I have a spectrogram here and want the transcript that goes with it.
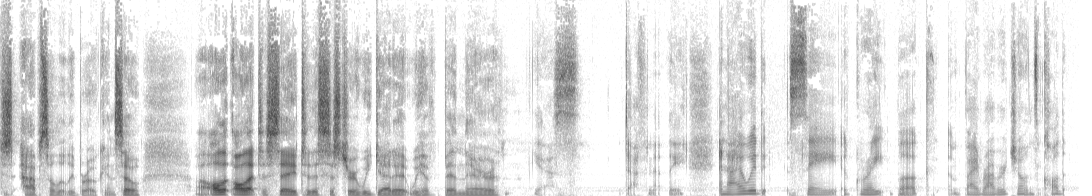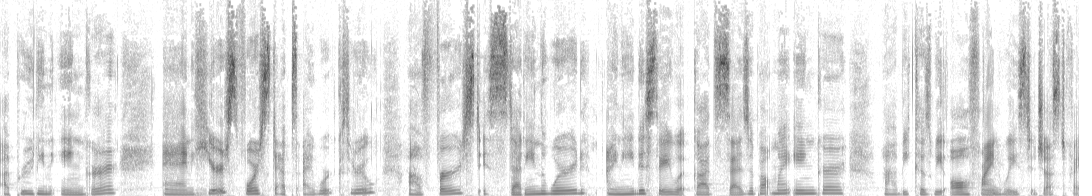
just absolutely broken. So, uh, all all that to say to this sister, we get it. We have been there. Yes, definitely. And I would say a great book by Robert Jones called Uprooting Anger. And here's four steps I work through. Uh, first is studying the word. I need to say what God says about my anger uh, because we all find ways to justify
